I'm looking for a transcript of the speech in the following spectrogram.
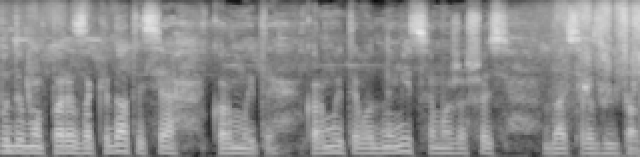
будемо перезакидатися, кормити. Кормити в одне місце, може щось дасть результат.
